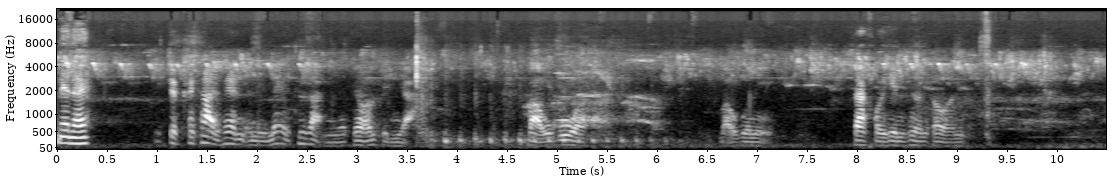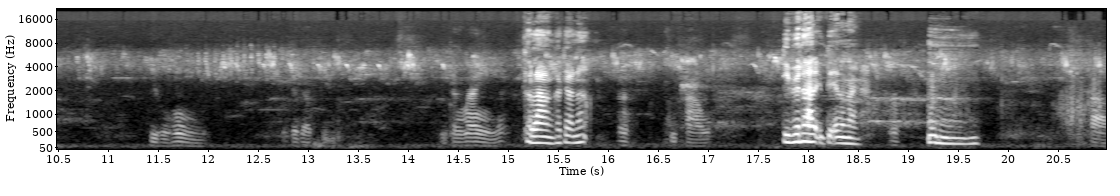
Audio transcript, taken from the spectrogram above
แม่นไดจะคล้ายๆแผ่นอันนี้แรกคือกันนะแต่ว่ามันเป็นยางเบากว่าเบากว่านี่ซากคอยเห็นเพื่อนเขาอัน ตีผมหงมันจะจะตีตีทางในนะตารางเขาเจะนะอสีขาวตีไปทานอีกเตะนั่นน่ะอืมขาว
